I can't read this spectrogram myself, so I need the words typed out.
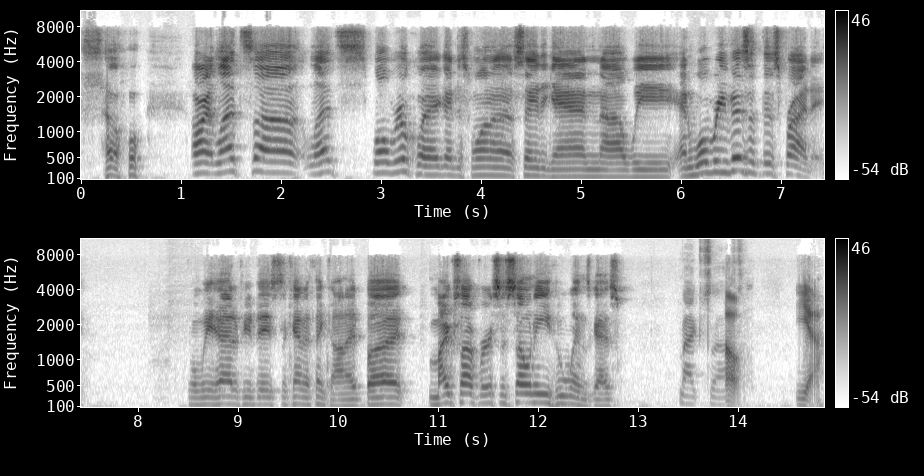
so, all right, let's uh let's well, real quick, I just want to say it again. Uh, we and we'll revisit this Friday when we had a few days to kind of think on it. But Microsoft versus Sony, who wins, guys? Microsoft. Oh, yeah,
